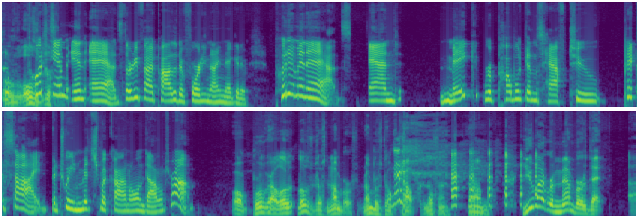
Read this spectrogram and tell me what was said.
So put just- him in ads 35 positive 49 negative put him in ads and make republicans have to pick a side between mitch mcconnell and donald trump Well, Blue Gal, those, those are just numbers. Numbers don't count for nothing. Um, you might remember that uh,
